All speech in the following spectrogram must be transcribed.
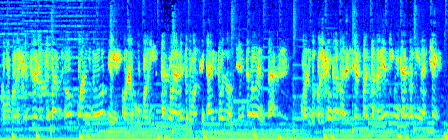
Como por ejemplo lo que pasó cuando, eh, con los humoristas, nuevamente como citáis por los 80-90, cuando por ejemplo apareció el Pantamalendo imitando a Pinochet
